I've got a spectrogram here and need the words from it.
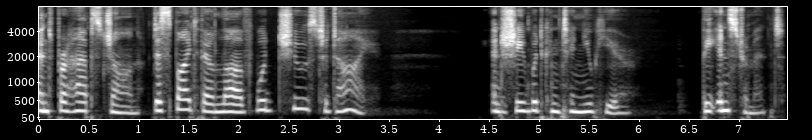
And perhaps John, despite their love, would choose to die. And she would continue here, the instrument,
